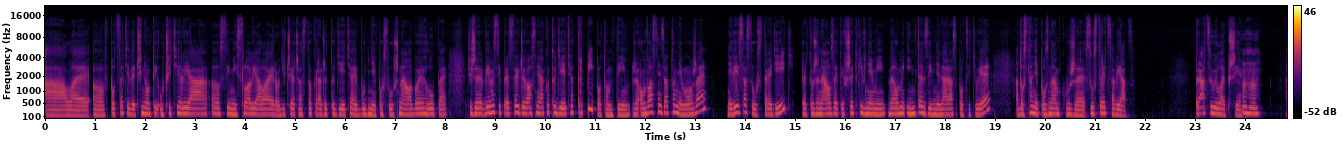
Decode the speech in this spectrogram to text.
Ale uh, v podstate väčšinou tí učitelia si mysleli, ale aj rodičia častokrát, že to dieťa je buď neposlušné, alebo je hlúpe. Čiže vieme si predstaviť, že vlastne ako to dieťa trpí potom tým, že on vlastne za to nemôže, nevie sa sústrediť, pretože naozaj tie všetky vnemy veľmi intenzívne naraz pociťuje a dostane poznámku, že sústreď sa viac. Pracuj lepšie. Uh-huh. A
